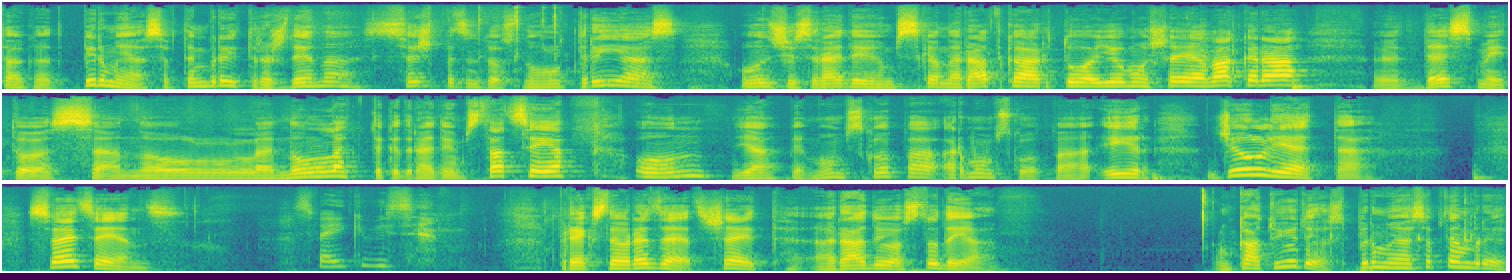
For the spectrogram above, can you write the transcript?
tagad 1. septembrī, trešdienā, 16.03. un šis raidījums skan ar atkārtojumu šajā vakarā, eh, 10.00. Tagad raidījums stacija, un jā, pie mums kopā, ar mums kopā ir Džuljeta. Sveiciens! Sveiki visiem! Prieks tev redzēt šeit, radio studijā. Un kā tu jūties 1. septembrī?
